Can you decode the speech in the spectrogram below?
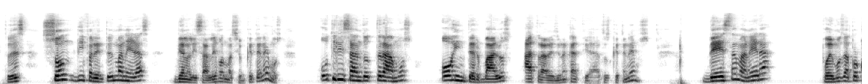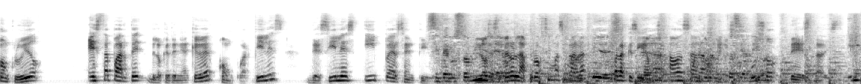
Entonces, son diferentes maneras de analizar la información que tenemos, utilizando tramos o intervalos a través de una cantidad de datos que tenemos. De esta manera podemos dar por concluido esta parte de lo que tenía que ver con cuartiles, deciles y percentiles. Si te gustó Los espero la próxima semana para que sigamos avanzando en nuestro curso de estadística. Y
